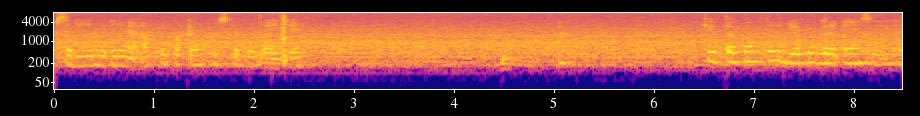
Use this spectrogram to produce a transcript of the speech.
bisa diem jadinya aku pakai masker dulu aja. Kita bantu dia pergerakannya sini ya.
